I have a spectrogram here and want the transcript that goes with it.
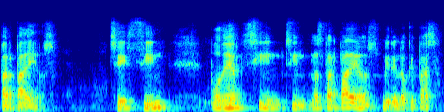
parpadeos. ¿sí? Sin poder, sin, sin los parpadeos, miren lo que pasa.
